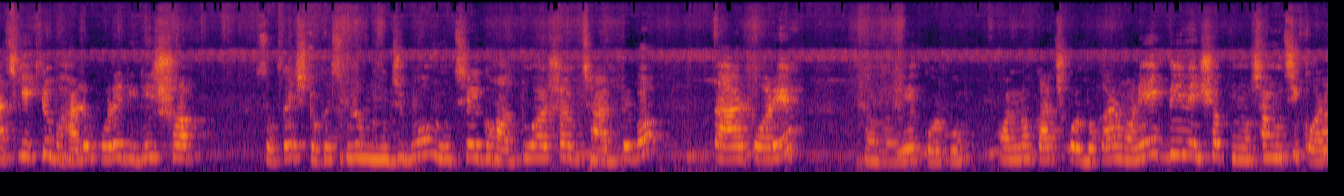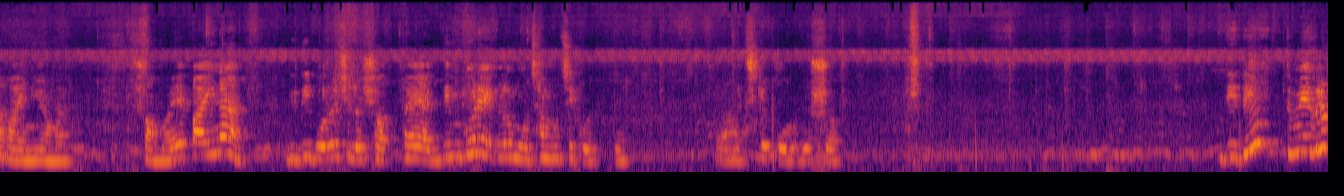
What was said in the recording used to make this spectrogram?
আজকে একটু ভালো করে দিদির সব শোকেস টোকেসগুলো মুছবো, মুছে ঘর দুয়ার সব ঝাড় দেবো, তারপরে ইয়ে করব, অন্য কাজ করব, কারণ অনেক দিন এইসব মোছামুছি করা হয়নি আমার। সময়ে পাই না। দিদি বলেছিল সপ্তাহে একদিন করে এগুলো মোছামুছি করতে। আজকে করব সব। দিদি, তুমি এগুলো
